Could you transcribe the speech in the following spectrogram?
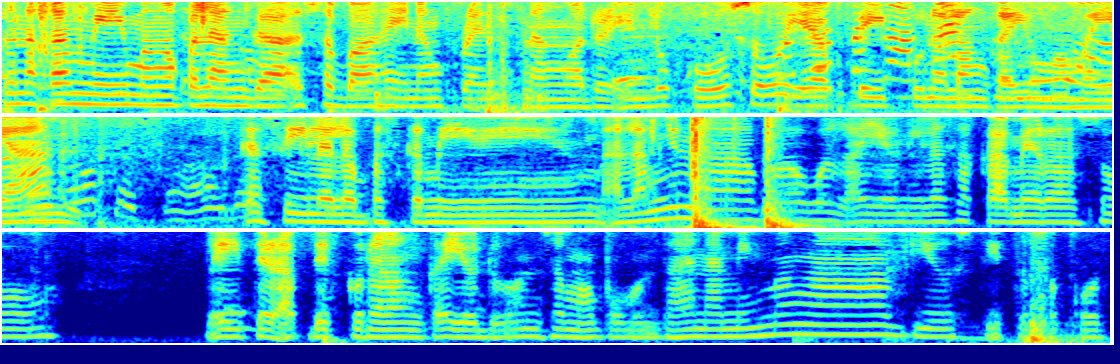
Dito na kami mga palangga sa bahay ng friends ng mother-in-law ko. So, i-update ko na lang kayo mamaya. Kasi lalabas kami, alam nyo na, bawal ayaw nila sa camera. So, later update ko na lang kayo doon sa mga pumuntahan naming mga views dito sa Kot.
